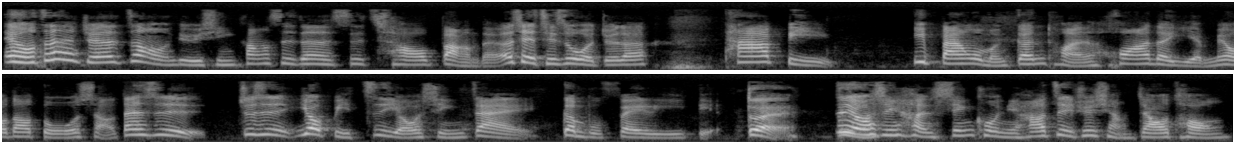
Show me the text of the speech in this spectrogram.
哎、我真的觉得这种旅行方式真的是超棒的，而且其实我觉得它比一般我们跟团花的也没有到多少，但是就是又比自由行再更不费力一点。对，自由行很辛苦，你还要自己去想交通，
